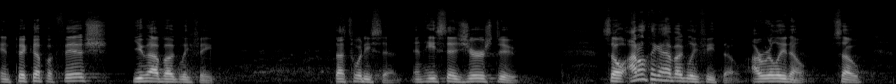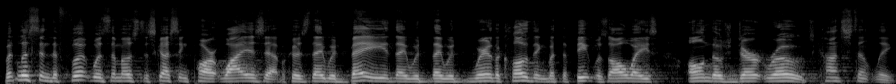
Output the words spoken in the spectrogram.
and pick up a fish, you have ugly feet. That's what he said. And he says, yours do. So I don't think I have ugly feet, though. I really don't. So, but listen, the foot was the most disgusting part. Why is that? Because they would bathe, they would, they would wear the clothing, but the feet was always on those dirt roads constantly.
